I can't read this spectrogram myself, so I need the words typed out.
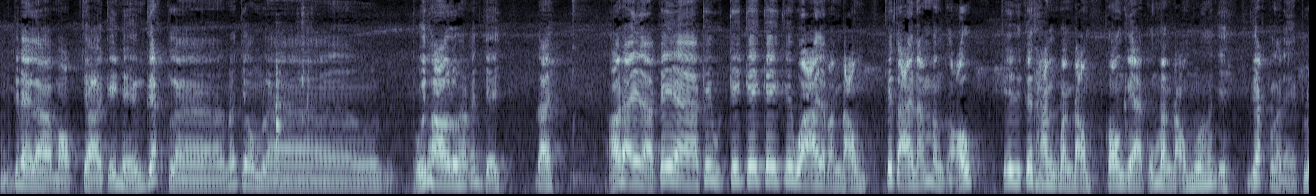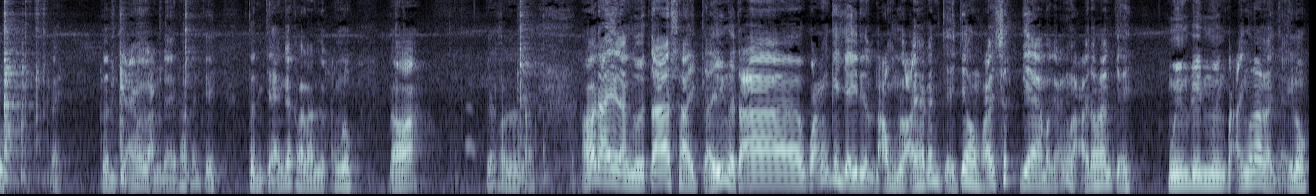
cái này là một trời kỷ niệm rất là, nói chung là tuổi thơ luôn ha các anh chị? Đây, ở đây là cái à, cái cái cái cái cái quai là bằng đồng, cái tay nắm bằng gỗ, cái cái thân bằng đồng, con gà cũng bằng đồng luôn các anh chị? Rất là đẹp luôn. Đây, tình trạng là lành đẹp hết các anh chị? Tình trạng rất là lành lặn luôn. Đó rất là nặng ở đây là người ta xài kỹ, người ta quấn cái dây đồng lại ha các anh chị? Chứ không phải sức ra mà gắn lại đâu ha anh chị? Nguyên riêng nguyên bản của nó là vậy luôn.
